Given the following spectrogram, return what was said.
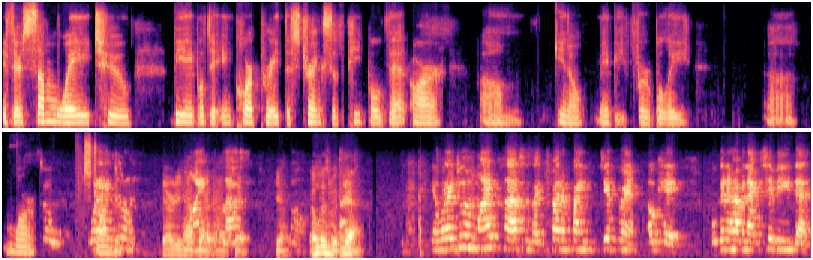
if there's some way to be able to incorporate the strengths of people that are, um, you know, maybe verbally uh, more So what I do, stronger. They already have that as class, that. Yeah, oh, Elizabeth, yeah. Yeah, what I do in my class is I try to find different, okay, we're gonna have an activity that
